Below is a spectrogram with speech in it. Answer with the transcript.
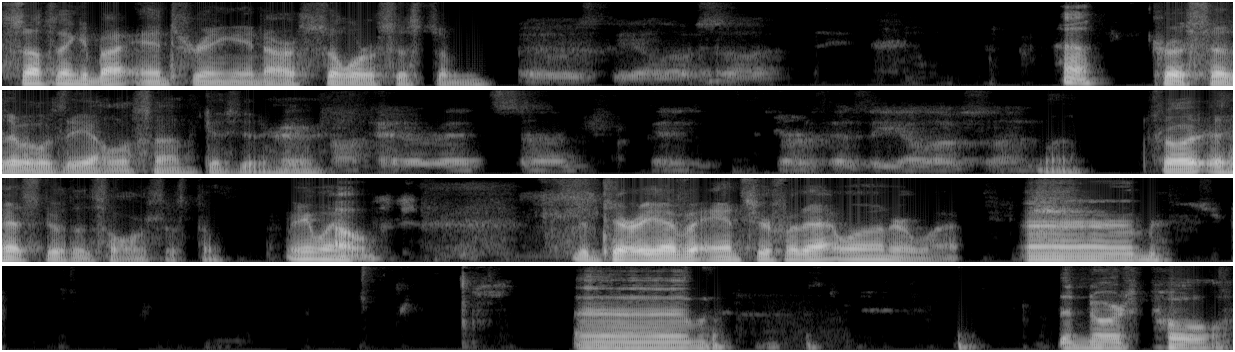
something about entering in our solar system. It was the yellow sun. Chris says it was the yellow sun because you didn't hear. Krypton had a red sun, and Earth has a yellow sun. So it has to do with the solar system. Anyway, oh, did Terry have an answer for that one or what? Um, um, the North Pole.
